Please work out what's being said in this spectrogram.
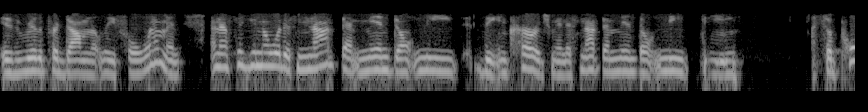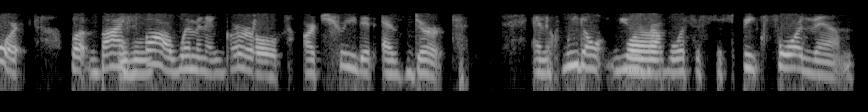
is really predominantly for women. And I said, you know what, it's not that men don't need the encouragement. It's not that men don't need the support, but by mm-hmm. far women and girls are treated as dirt. And if we don't use wow. our voices to speak for them,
